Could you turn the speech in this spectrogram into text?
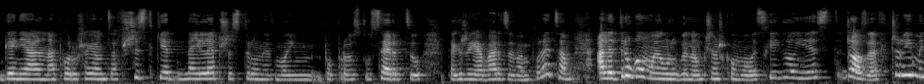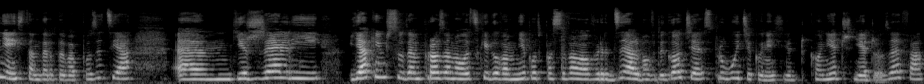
genialna, poruszająca wszystkie najlepsze struny w moim po prostu sercu, także ja bardzo Wam polecam. Ale drugą moją ulubioną książką Małeckiego jest Joseph, czyli mniej standardowa pozycja. Jeżeli jakimś cudem proza Małeckiego Wam nie podpasowała w Rdzy albo w Dygocie, spróbujcie koniecznie, koniecznie Josefa,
